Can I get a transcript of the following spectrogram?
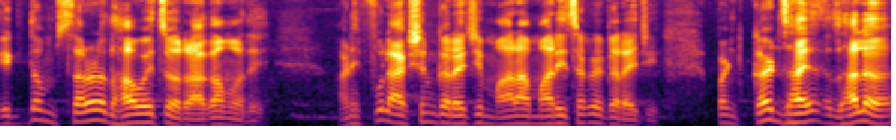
एकदम सरळ धावायचं रागामध्ये आणि फुल ॲक्शन करायची मारामारी सगळं करायची. पण कट झाय झालं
